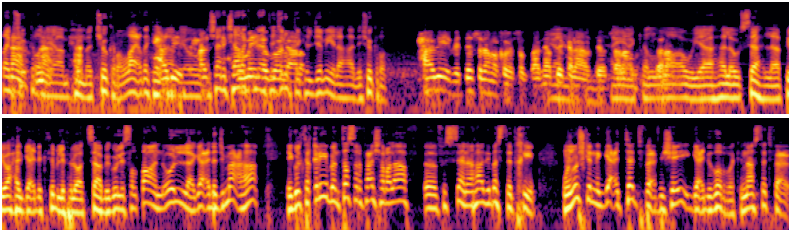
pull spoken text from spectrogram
طيب نعم شكرا نعم. يا محمد شكرا. الله يعطيك العافية يقول يا تجربتك رب؟ الجميلة هذه. شكرا. حبيبي تسلم أخوي سلطان. يعطيك العافية. حياك الله ويا هلا وسهلا. في واحد قاعد يكتب لي في الواتساب يقول لي سلطان قول قاعد أجمعها. يقول تقريبا تصرف 10000 في السنة هذه بس تدخين. والمشكلة إنك قاعد تدفع في شيء قاعد يضرك. الناس تدفع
